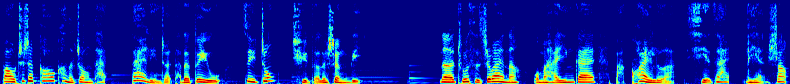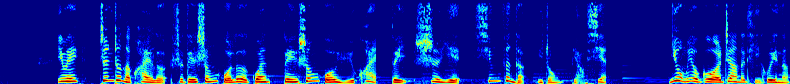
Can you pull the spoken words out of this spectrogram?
保持着高亢的状态，带领着他的队伍，最终取得了胜利。那除此之外呢？我们还应该把快乐啊写在脸上，因为真正的快乐是对生活乐观、对生活愉快、对事业兴奋的一种表现。你有没有过这样的体会呢？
